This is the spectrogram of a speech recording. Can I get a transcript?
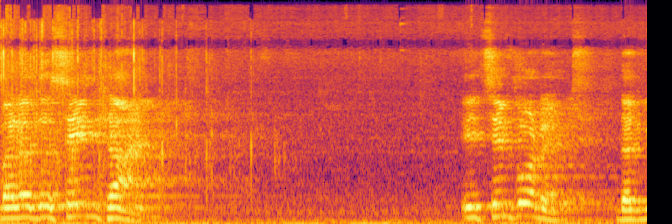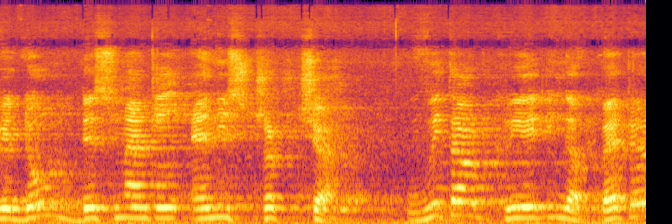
But at the same time, it's important that we don't dismantle any structure without creating a better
